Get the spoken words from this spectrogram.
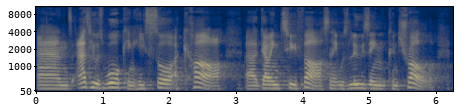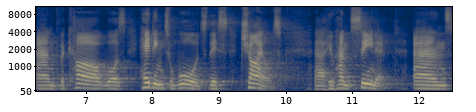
And as he was walking, he saw a car uh, going too fast and it was losing control. And the car was heading towards this child uh, who hadn't seen it. And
